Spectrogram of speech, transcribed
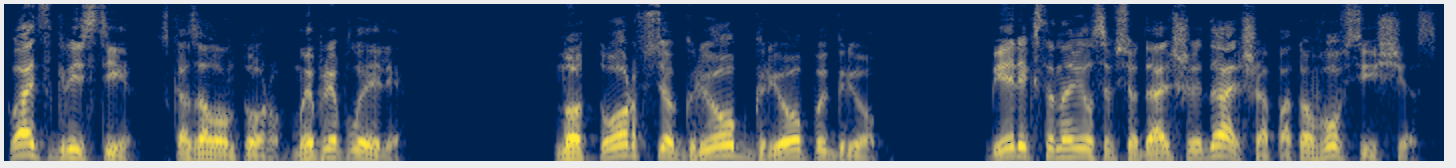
«Хватит грести», — сказал он Тору, — «мы приплыли». Но Тор все греб, греб и греб. Берег становился все дальше и дальше, а потом вовсе исчез.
